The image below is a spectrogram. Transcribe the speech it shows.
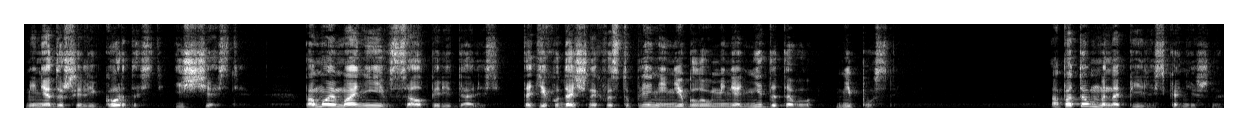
меня душили гордость и счастье. По-моему, они и в зал передались. Таких удачных выступлений не было у меня ни до того, ни после. А потом мы напились, конечно.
